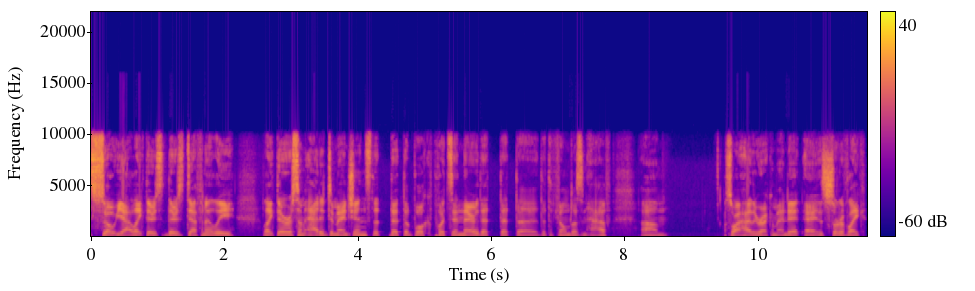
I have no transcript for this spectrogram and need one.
so yeah like there's there's definitely like there are some added dimensions that that the book puts in there that that the that the film doesn't have. Um so i highly recommend it. It's sort of like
